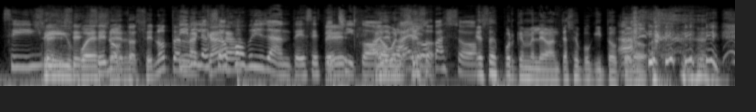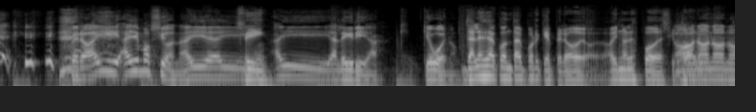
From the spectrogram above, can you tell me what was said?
Sí. Sí, se, puede se ser. nota, se nota en Tiene la los cara. ojos brillantes este Sí. chico. No, Algo, bueno, algo eso- pasó. Eso es porque me levanté hace poquito, Ah. pero Pero hay, hay emoción, hay, hay, Sí. hay alegría. Qué, bueno. ya les voy a contar por qué, pero hoy, no les puedo decir No, no, no, no,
